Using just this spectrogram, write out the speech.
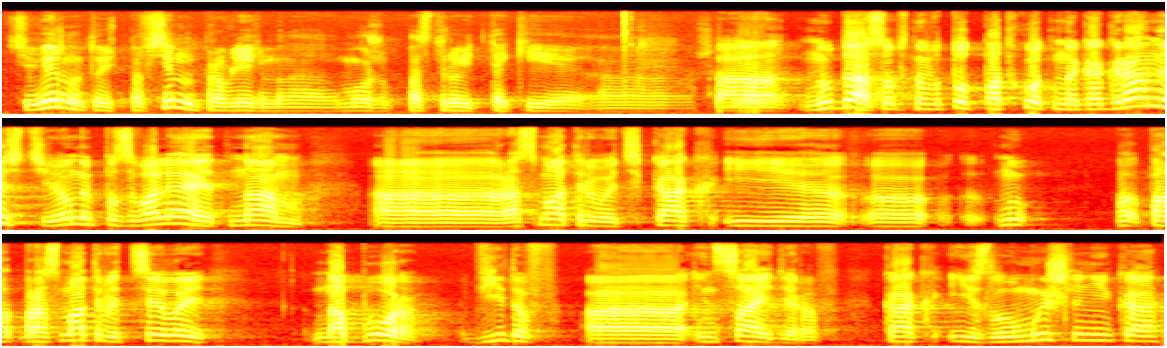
Все верно? То есть по всем направлениям она может построить такие э, шаблоны? А, ну да, собственно, вот тот подход многогранности, он и позволяет нам э, рассматривать как и, э, ну, рассматривать целый набор видов э, инсайдеров, как и злоумышленника,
